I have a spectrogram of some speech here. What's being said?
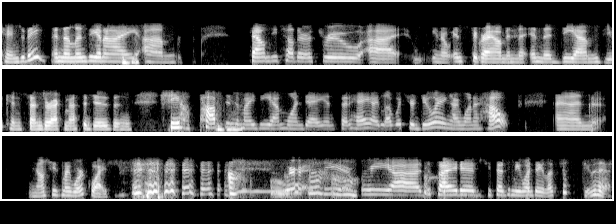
came to be. And then Lindsay and I mm-hmm. um found each other through uh you know Instagram in the in the DMs you can send direct messages and she popped into mm-hmm. my DM one day and said hey I love what you're doing I want to help and now she's my work wife. oh, wow. she, we uh, decided. She said to me one day, "Let's just do this.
